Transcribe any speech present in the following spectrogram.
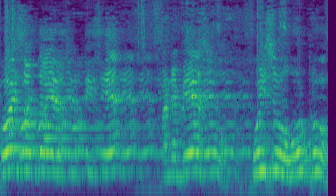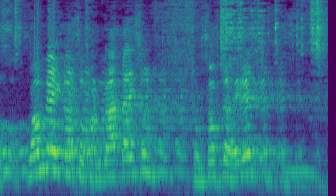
તોય શબ્દ હારે સુરતી છે અને બેસું પૂછું ઉઠું, ગમે કરશો, પણ ગાતા આવીશું ને, તો શબ્દ હારે જ સુરતી છે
